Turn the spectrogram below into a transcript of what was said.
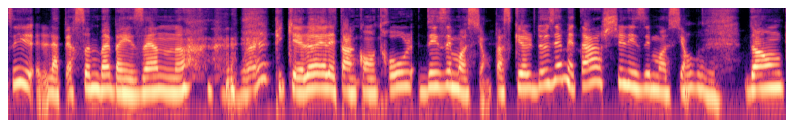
Tu sais, la personne ben, ben zen, là, puis que là, elle est en contrôle des émotions. Parce que le deuxième étage, c'est les émotions. Oh. Donc,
